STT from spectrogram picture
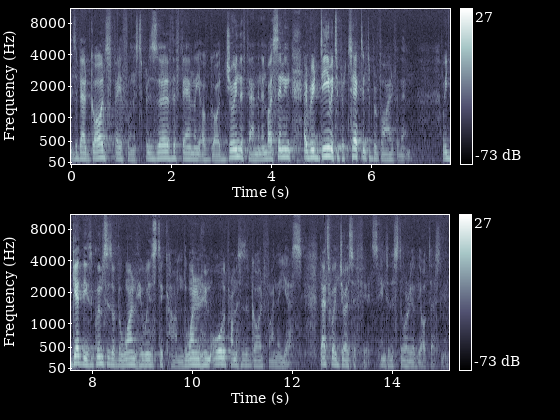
It's about God's faithfulness to preserve the family of God during the famine and by sending a redeemer to protect and to provide for them we get these glimpses of the one who is to come, the one in whom all the promises of God find their yes. That's where Joseph fits into the story of the Old Testament.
